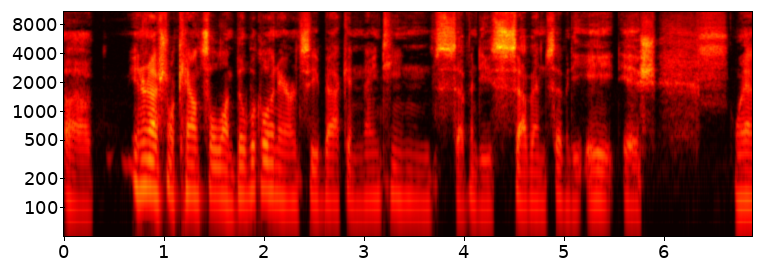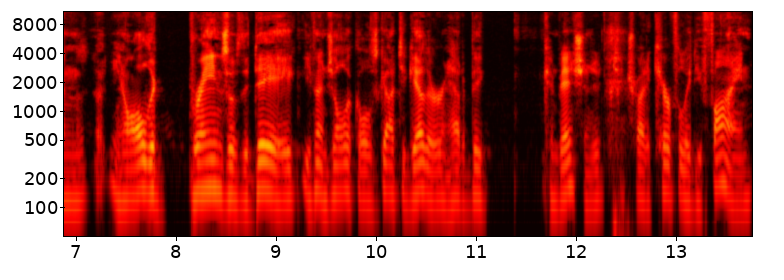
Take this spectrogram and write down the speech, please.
uh, International Council on Biblical Inerrancy back in 1977, 78 ish, when uh, you know all the brains of the day, evangelicals, got together and had a big convention to, to try to carefully define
